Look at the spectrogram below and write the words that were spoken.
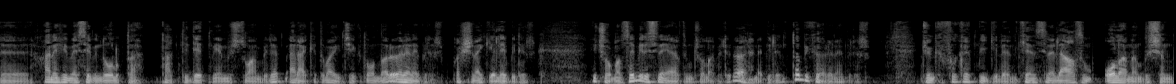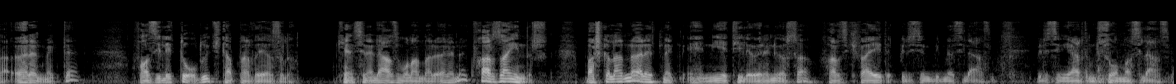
e, Hanefi mezhebinde olup da taklit etmeyen Müslüman bile merak edip aynı şekilde onları öğrenebilir. Başına gelebilir. Hiç olmazsa birisine yardımcı olabilir. Öğrenebilir. Tabii ki öğrenebilir. Çünkü fıkıh bilgilerini kendisine lazım olanın dışında öğrenmekte faziletli olduğu kitaplarda yazılı. Kendisine lazım olanları öğrenmek farz ayındır. Başkalarını öğretmek e, niyetiyle öğreniyorsa farz kifayedir. Birisinin bilmesi lazım. Birisinin yardımcısı olması lazım.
